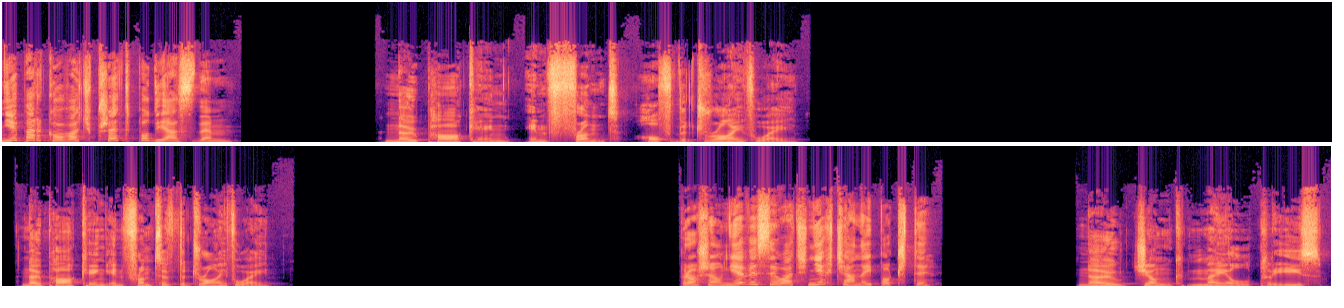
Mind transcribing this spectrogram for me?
Nie parkować przed podjazdem. No parking in front of the driveway. No parking in front of the driveway. Proszę nie wysyłać niechcianej poczty. No junk mail, please.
